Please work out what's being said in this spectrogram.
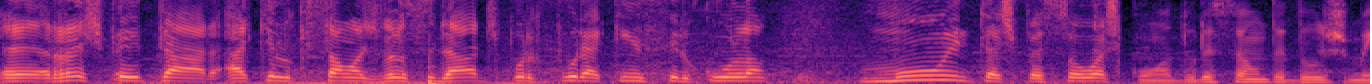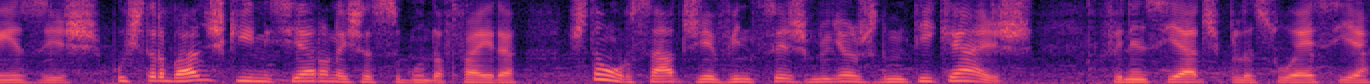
eh, respeitar aquilo que são as velocidades, porque por aqui circulam muitas pessoas. Com a duração de dois meses, os trabalhos que iniciaram nesta segunda-feira estão orçados em 26 milhões de meticais, financiados pela Suécia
